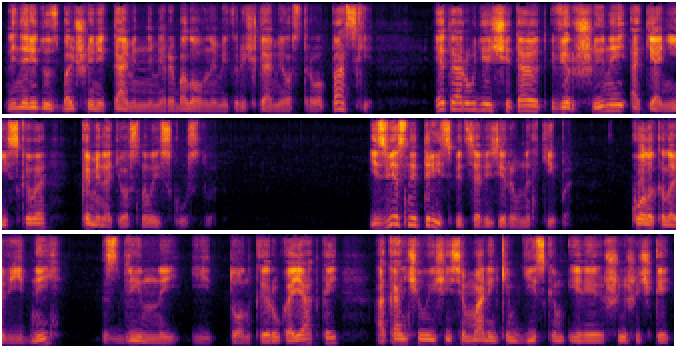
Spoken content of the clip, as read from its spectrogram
и наряду с большими каменными рыболовными крючками острова Пасхи это орудие считают вершиной океанийского каменотесного искусства. Известны три специализированных типа. Колоколовидный, с длинной и тонкой рукояткой, оканчивающийся маленьким диском или шишечкой,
